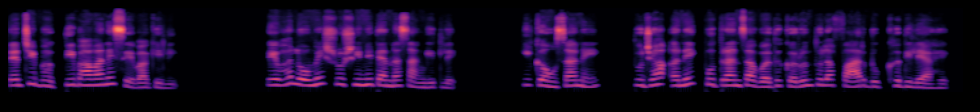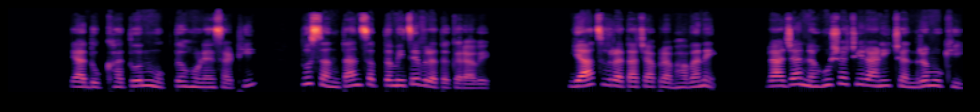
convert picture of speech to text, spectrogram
त्यांची भक्तिभावाने सेवा केली. तेव्हा लोमेश ऋषींनी त्यांना सांगितले की कंसाने तुझ्या अनेक पुत्रांचा वध करून तुला फार दुःख दिले आहे. त्या दुःखातून मुक्त होण्यासाठी तू संतान सप्तमीचे व्रत करावे. याच व्रताच्या प्रभावाने राजा नहुषाची राणी चंद्रमुखी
